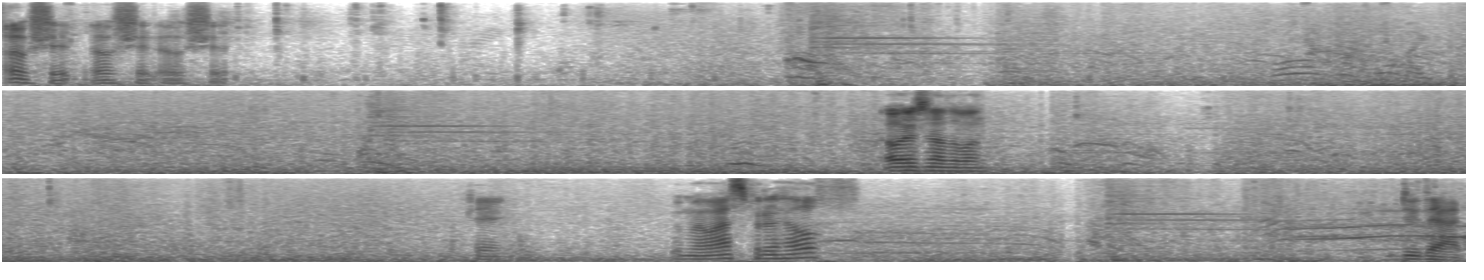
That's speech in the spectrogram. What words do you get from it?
Oh shit, oh shit, oh shit. Oh, there's another one. Okay. With my last bit of health, do that.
